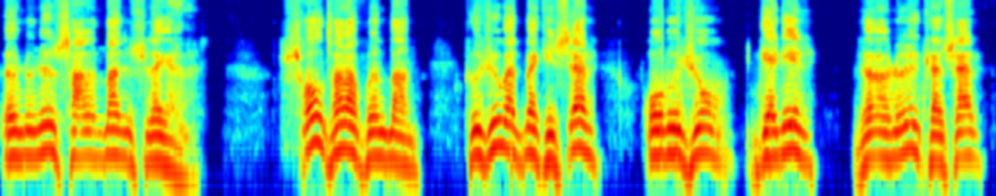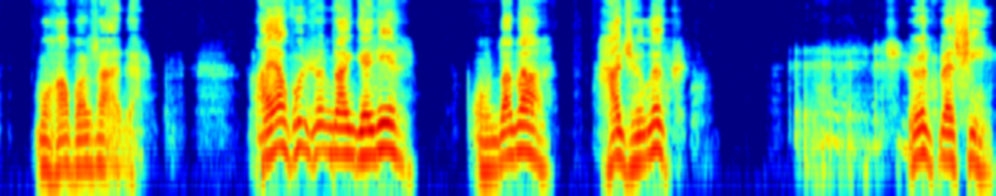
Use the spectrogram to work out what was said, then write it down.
önünün sağından üstüne gelmez. Sol tarafından hücum etmek ister, orucu gelir ve önünü keser, muhafaza eder. Ayak ucundan gelir, onda da hacılık rütbesi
